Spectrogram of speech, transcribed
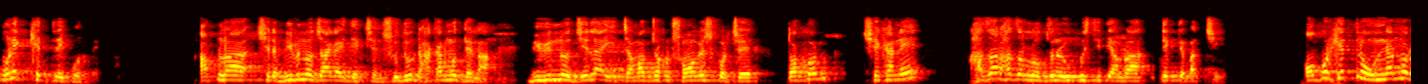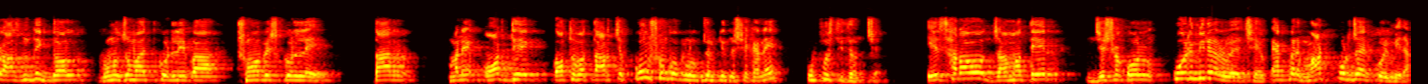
অনেক ক্ষেত্রেই পড়বে। আপনারা সেটা বিভিন্ন জায়গায় দেখছেন, শুধু ঢাকার মধ্যে না, বিভিন্ন জেলায় জামাত যখন সমাবেশ করছে, তখন সেখানে হাজার হাজার লোকজনের উপস্থিতি আমরা দেখতে পাচ্ছি। অপর ক্ষেত্রে অন্যান্য রাজনৈতিক দল গণজমায়েত করলে বা সমাবেশ করলে তার মানে অর্ধেক অথবা তার চেয়ে কম সংখ্যক লোকজন কিন্তু সেখানে উপস্থিত হচ্ছে। এছাড়াও জামাতের যে সকল কর্মীরা রয়েছে, একবারে মাঠ পর্যায়ের কর্মীরা,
